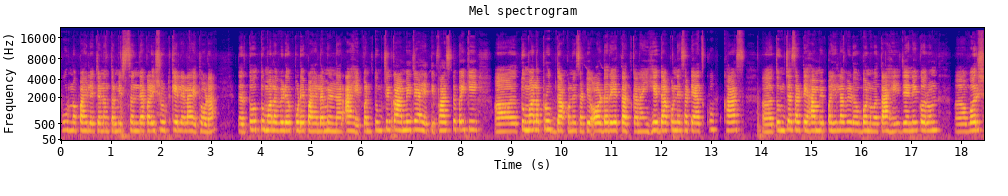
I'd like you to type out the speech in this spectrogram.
पूर्ण पाहिल्याच्या नंतर मी संध्याकाळी शूट केलेला आहे थोडा. तर तो तुम्हाला व्हिडिओ पुढे पाहायला मिळणार आहे. पण तुमचे कामे जे आहेत ती फास्टपैकी तुम्हाला प्रूफ दाखवण्यासाठी ऑर्डर येतात का नाही हे दाखवण्यासाठी आज खूप खास तुमच्यासाठी हा मी पहिला व्हिडिओ बनवत आहे. जेणेकरून वर्ष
